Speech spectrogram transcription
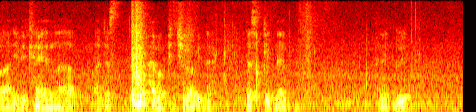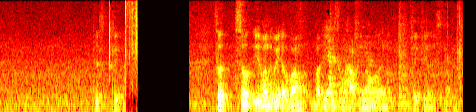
uh, if you can, uh, I just have a picture of it there. Just click there. Can it do it? Just click. So so you want to wait a while, but it takes about half an yeah. hour, you know. Okay, okay, let's stop.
